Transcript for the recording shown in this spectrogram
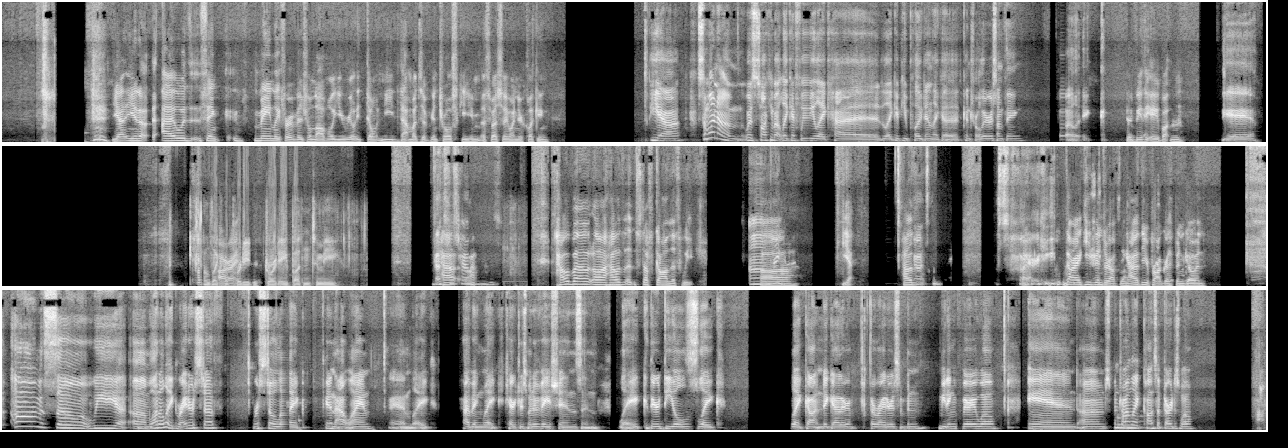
yeah, you know, I would think mainly for a visual novel, you really don't need that much of a control scheme, especially when you're clicking. Yeah, someone um was talking about like if we like had like if you plugged in like a controller or something, but like It'd be the A button. yeah. Sounds like All a right. pretty destroyed A button to me. That's How- just how it is. How about uh, how's that stuff gone this week? Um, Uh, yeah. How's right, sorry. sorry? I keep interrupting. How's your progress been going? Um, so we um a lot of like writer stuff. We're still like getting the outline and like having like characters' motivations and like their deals like like gotten together. The writers have been meeting very well, and um, just been drawing like concept art as well.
